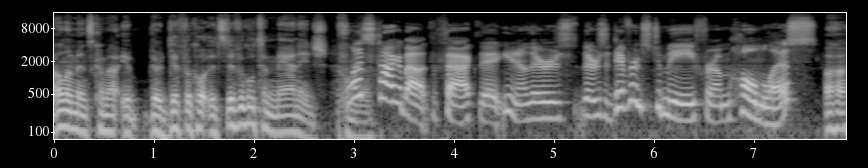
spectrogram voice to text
elements come out it, they're difficult it's difficult to manage let's talk about the fact that you know there's there's a difference to me from homeless uh-huh.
